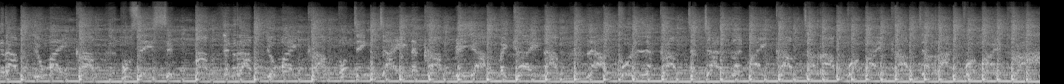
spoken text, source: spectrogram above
ยังรับอยู่ไหมครับ ผมสี่สิบอัพยังรับอยู่ไหมครับ ผมจริงใจนะครับไม่ยากไม่เคยนับ แล้วคุณล่ะครับจะจัดเลยไหครับ จะรับผมไหครับ จะรักผมไหครับ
